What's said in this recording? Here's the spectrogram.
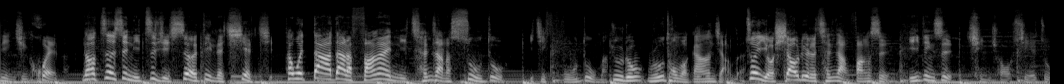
你已经会了，然后这是你自己设定的陷阱，它会大大的妨碍你成长的速度以及幅度嘛？就如如同我刚刚讲的，最有效率的成长方式一定是请求协助、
